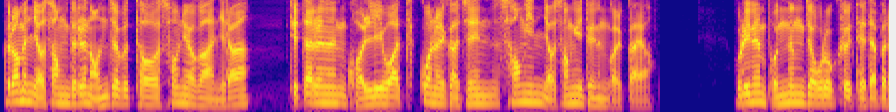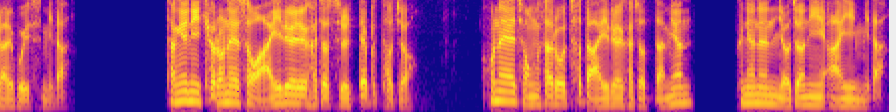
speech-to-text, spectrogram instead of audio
그러면 여성들은 언제부터 소녀가 아니라 뒤따르는 권리와 특권을 가진 성인 여성이 되는 걸까요? 우리는 본능적으로 그 대답을 알고 있습니다. 당연히 결혼해서 아이를 가졌을 때부터죠. 혼의 정사로 첫 아이를 가졌다면 그녀는 여전히 아이입니다.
